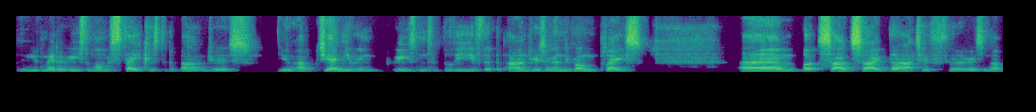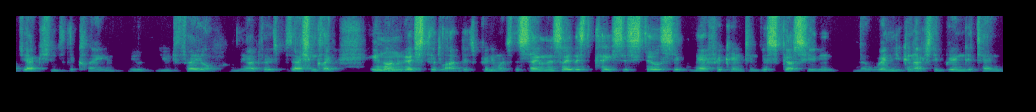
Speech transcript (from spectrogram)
you've made a reasonable mistake as to the boundaries you have genuine reason to believe that the boundaries are in the wrong place. Um, but outside that, if there is an objection to the claim, you'd, you'd, fail on the adverse possession claim. In unregistered land, it's pretty much the same. And I say this case is still significant in discussing you know, when you can actually bring a ten,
